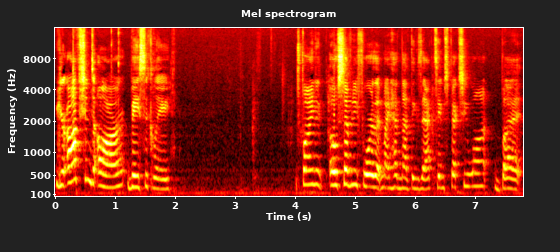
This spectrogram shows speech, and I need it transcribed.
your options are basically find an 074 that might have not the exact same specs you want, but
